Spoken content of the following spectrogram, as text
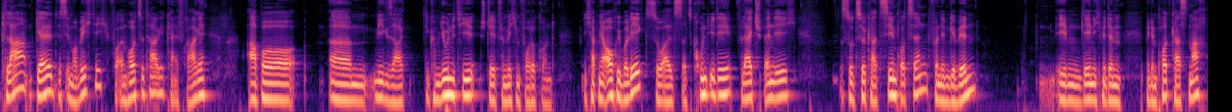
Klar, Geld ist immer wichtig, vor allem heutzutage, keine Frage. Aber ähm, wie gesagt, die Community steht für mich im Vordergrund. Ich habe mir auch überlegt, so als, als Grundidee, vielleicht spende ich so circa 10% von dem Gewinn, eben den ich mit dem, mit dem Podcast mache,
